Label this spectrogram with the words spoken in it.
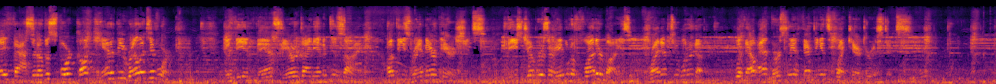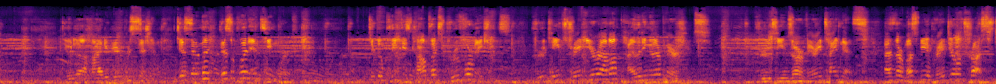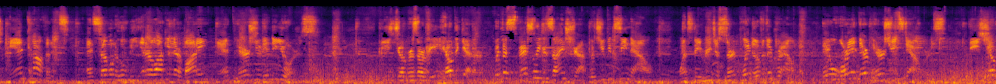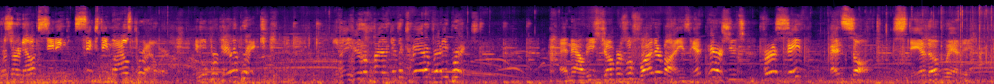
a facet of the sport called canopy relative work. With the advanced aerodynamic design of these ram air parachutes, these jumpers are able to fly their bodies right up to one another without adversely affecting its flight characteristics. Due to the high degree of precision, discipline, and teamwork, to complete these complex crew formations, crew teams train year-round on piloting their parachutes. Crew teams are very tight-knit, as there must be a great deal of trust and confidence in someone who will be interlocking their body and parachute into yours. These jumpers are being held together with a specially designed strap, which you can see now. Once they reach a certain point over the ground, they will orient their parachutes downwards. These jumpers are now exceeding 60 miles per hour. It will prepare to break. You may hear the pilot give the command of ready break. And now these jumpers will fly their bodies and parachutes for a safe and soft stand-up landing.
